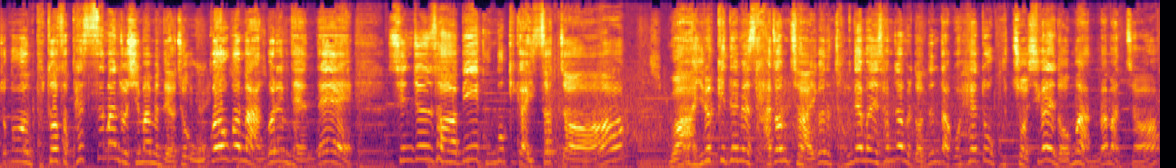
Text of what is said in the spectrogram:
조금 붙어서 패스만 조심하면 돼요. 저거 우가우가만 안 거리면 되는데 신준섭이 궁극기가 있었죠. 와 이렇게 되면 4점 차. 이거는 정대만이 3점을 넣는다고 해도 9초. 시간이 너무 안 남았죠.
